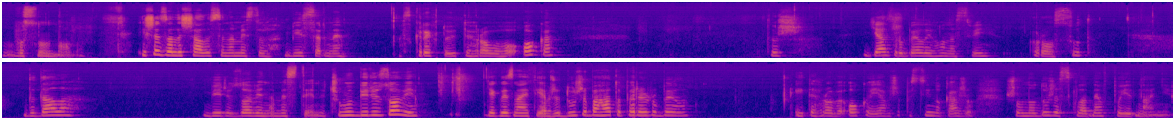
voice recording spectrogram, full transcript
в основному. І ще залишалося намисто бісерне з крихтою тигрового ока. Тож я зробила його на свій розсуд. Додала бірюзові намистини. Чому бірюзові? Як ви знаєте, я вже дуже багато переробила. І тигрове око, я вже постійно кажу, що воно дуже складне в поєднанні.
